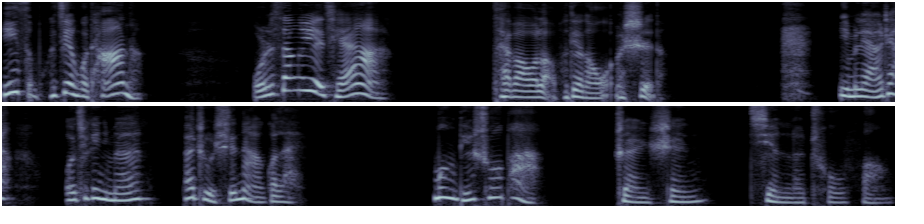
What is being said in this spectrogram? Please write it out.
你怎么会见过他呢？我是三个月前啊，才把我老婆调到我们市的。你们聊着，我去给你们把主食拿过来。”梦蝶说罢，转身进了厨房。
